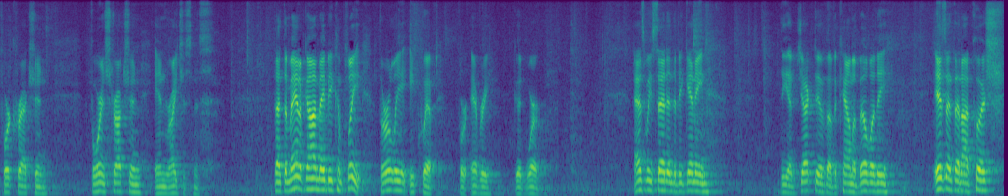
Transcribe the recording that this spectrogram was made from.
for correction for instruction in righteousness, that the man of God may be complete, thoroughly equipped for every good work. As we said in the beginning, the objective of accountability isn't that I push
